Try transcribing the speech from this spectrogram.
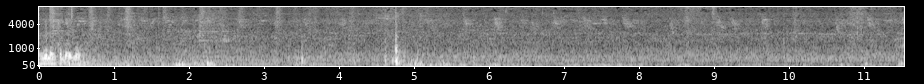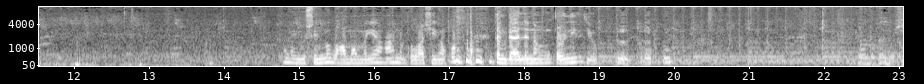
walang kalawang. Ano, ayusin mo. Baka mamaya, ha? Nag-washing ako. Tanggalan ng tornilyo. Ikaw magayos.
